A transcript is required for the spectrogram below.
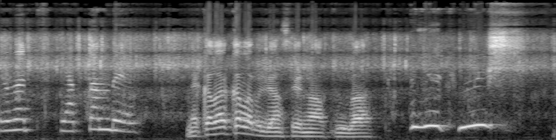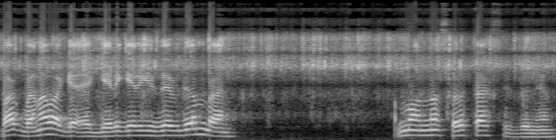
Evet yaptım bir. Ne kadar kalabiliyorsun suyun altında? Yetmiş. Bak bana bak ge- geri geri yüzebiliyorum ben. Ama ondan sonra ters yüz dönüyorum.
